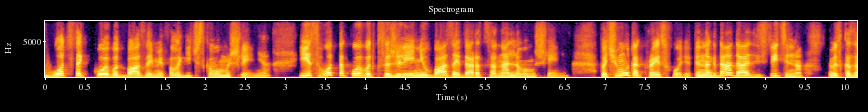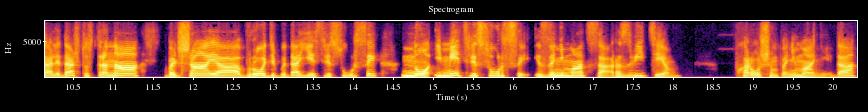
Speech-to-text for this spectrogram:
вот с такой вот базой мифологического мышления и с вот такой вот, к сожалению, базой да, рационального мышления. Почему так происходит? Иногда, да, действительно, вы сказали, да, что страна большая, вроде бы, да, есть ресурсы, но иметь ресурсы и заниматься развитием в хорошем понимании, да,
